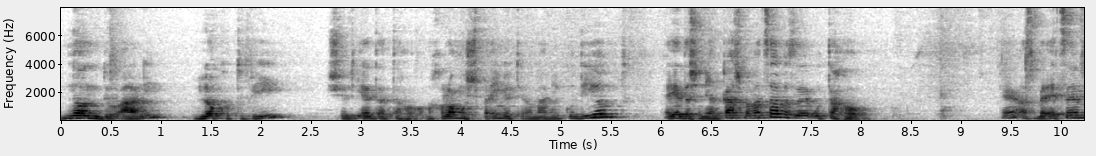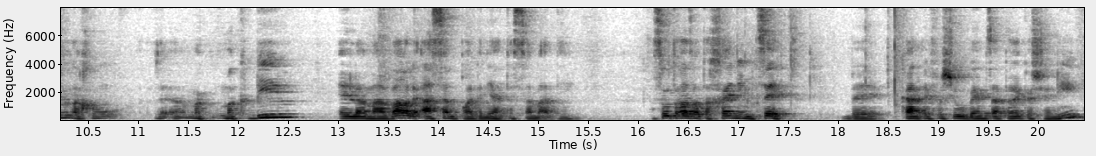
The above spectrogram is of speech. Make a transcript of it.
נון דואלי, לא קוטבי, של ידע טהור. אנחנו לא מושפעים יותר מהניקודיות, הידע שנרכש במצב הזה הוא טהור. כן? אז בעצם אנחנו, זה מקביל אל המעבר לאסם פרגניאטה סמאדי. הסוטרה הזאת אכן נמצאת כאן איפשהו באמצע הפרק השני,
